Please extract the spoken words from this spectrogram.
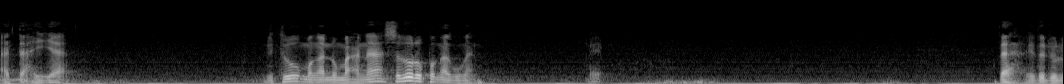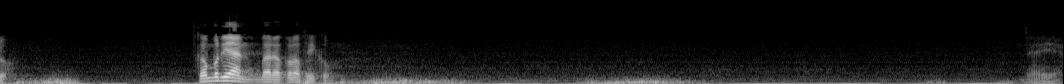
At-tahiyat. Itu mengandung makna seluruh pengagungan. Nah, itu dulu. Kemudian barakallahu fikum. Ya, ya.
